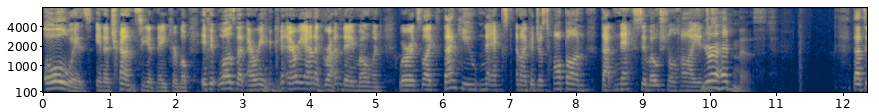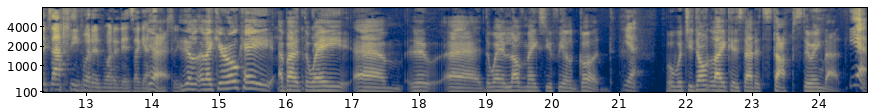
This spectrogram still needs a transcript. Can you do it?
always in a transient nature of love. If it was that Ari- Ariana Grande moment where it's like, thank you, next, and I could just hop on that next emotional high and You're just a hedonist. that's exactly what it what it is. I guess. yeah, Actually. like you're okay about the way um uh, the way love makes you feel good, Yeah. but what you don't like is that it stops doing that. Yeah.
